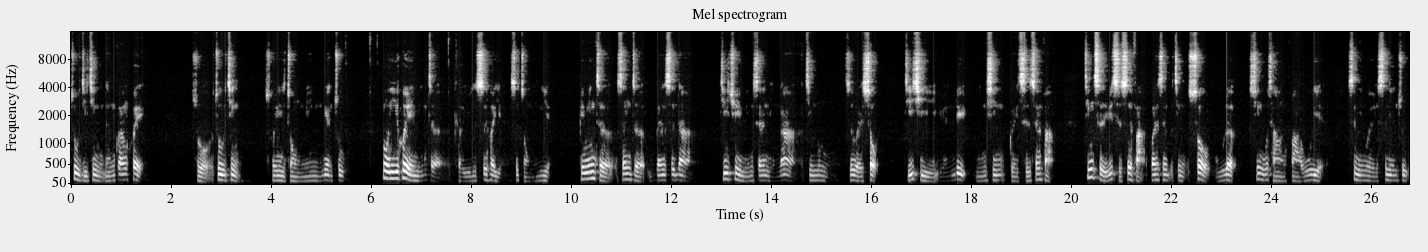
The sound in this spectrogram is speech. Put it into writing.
住即境，能观慧所住境，所以总名念住。若依慧名者，可云是慧也，是总名也。别名者，生者五根四大，积聚名声，有纳静穆之为受，即起缘虑名心，鬼持身法。今此于此是法，观身不净，受无乐，心无常，法无也，是名为四念住。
